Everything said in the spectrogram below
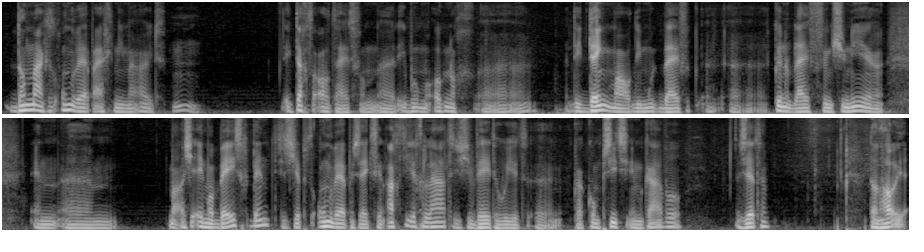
dan maakt het onderwerp eigenlijk niet meer uit. Hmm. Ik dacht altijd van, eh, ik moet me ook nog, eh, die denkmal die moet blijven, eh, kunnen blijven functioneren. En, ehm, maar als je eenmaal bezig bent, dus je hebt het onderwerp in zekere zin achter je gelaten, dus je weet hoe je het qua compositie in elkaar wil zetten, dan hou je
